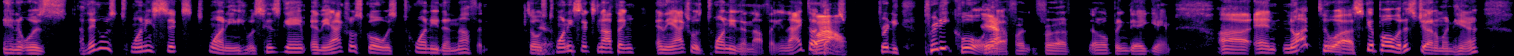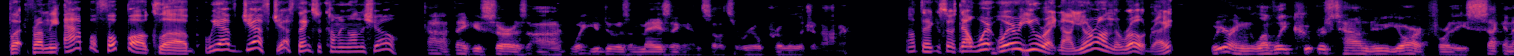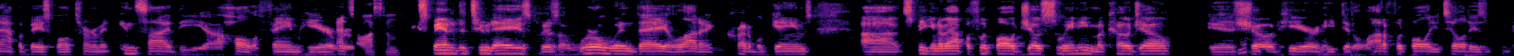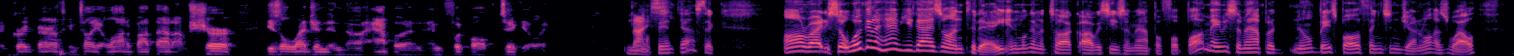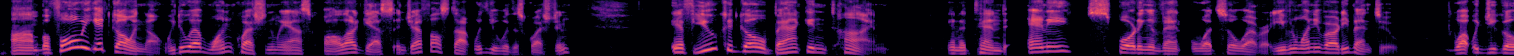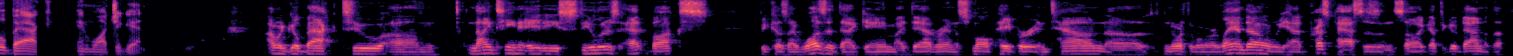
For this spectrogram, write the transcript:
and it was I think it was 26-20. It was his game, and the actual score was 20 to nothing. So it was yeah. 26 nothing, and the actual was 20 to nothing. And I thought wow. that was pretty pretty cool, yeah, yeah for for a, an opening day game. Uh, and not to uh, skip over this gentleman here, but from the APBA Football Club, we have Jeff. Jeff, thanks for coming on the show. Uh, thank you, sir. Uh, what you do is amazing, and so it's a real privilege and honor. I'll take it. So now, where where are you right now? You're on the road, right? We are in lovely Cooperstown, New York for the second APBA baseball tournament inside the uh, Hall of Fame here. That's We're awesome. Expanded to two days. There's a whirlwind day, a lot of incredible games. Uh, speaking of APBA football, Joe Sweeney, Makojo, is showed here, and he did a lot of football utilities. Greg Barath can tell you a lot about that. I'm sure he's a legend in uh, APBA and, and football, particularly. Nice, oh, fantastic. All righty. So we're going to have you guys on today, and we're going to talk obviously some APBA football, maybe some APBA, you know, baseball things in general as well. Um, before we get going, though, we do have one question we ask all our guests. And Jeff, I'll start with you with this question. If you could go back in time and attend any sporting event whatsoever, even one you've already been to, what would you go back and watch again? I would go back to um, 1980 Steelers at Bucks because I was at that game. My dad ran a small paper in town uh, north of Orlando, and we had press passes, and so I got to go down to the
